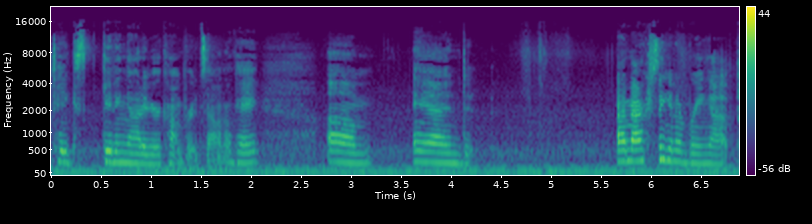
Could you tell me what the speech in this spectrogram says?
takes getting out of your comfort zone, okay? Um, and I'm actually going to bring up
